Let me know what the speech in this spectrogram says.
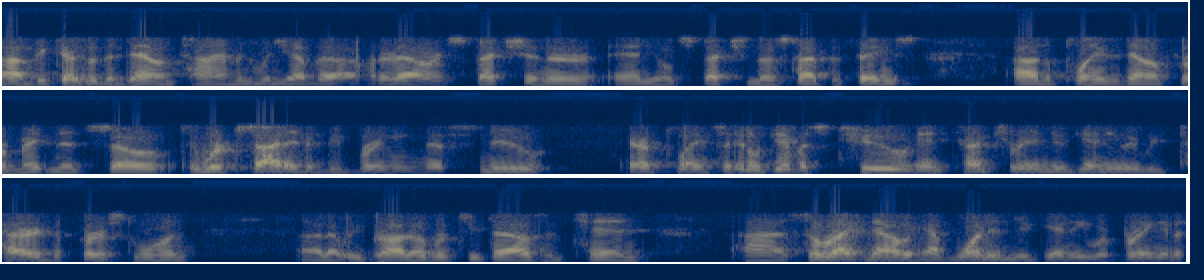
uh, because of the downtime. And when you have a 100-hour inspection or annual inspection, those type of things, uh, the plane's down for maintenance. So we're excited to be bringing this new airplane. So it'll give us two in country in New Guinea. We retired the first one uh, that we brought over in 2010. Uh, so right now we have one in New Guinea. We're bringing a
